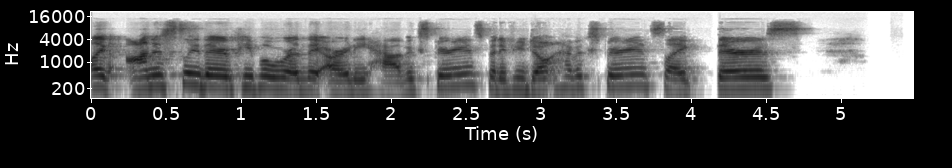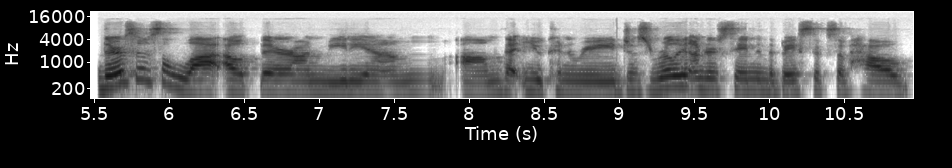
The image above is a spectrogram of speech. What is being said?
like honestly there are people where they already have experience but if you don't have experience like there's there's just a lot out there on medium um, that you can read just really understanding the basics of how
